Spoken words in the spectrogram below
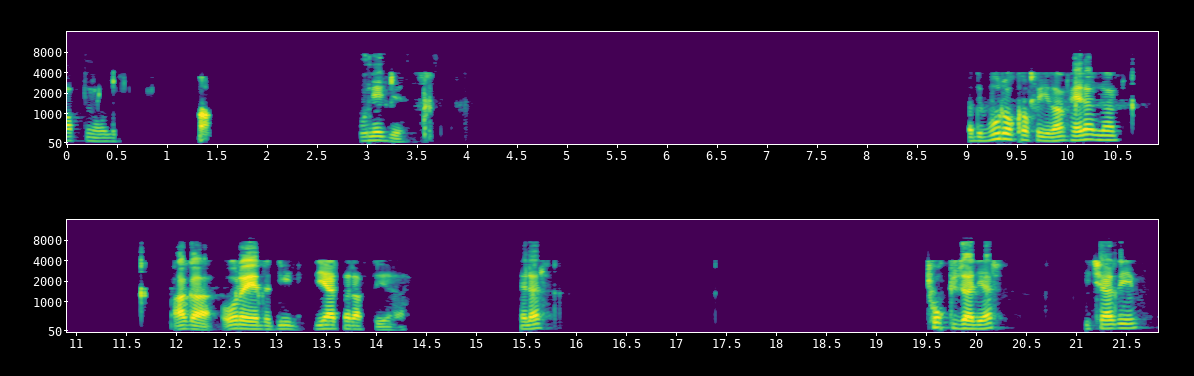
Ne yaptın oğlum? Bu neydi? Hadi vur o kafayı lan. Helal lan. Aga oraya da değil. Diğer taraftı ya. Helal. Çok güzel yer. İçerideyim.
